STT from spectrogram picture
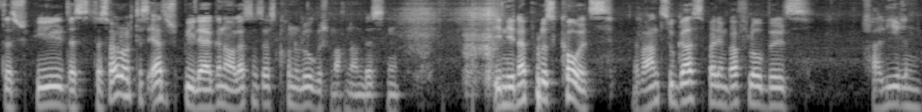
das Spiel, das, das war glaube ich das erste Spiel, ja genau, lass uns das chronologisch machen am besten. Die Indianapolis Colts waren zu Gast bei den Buffalo Bills, verlieren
